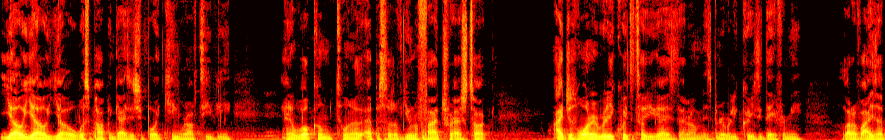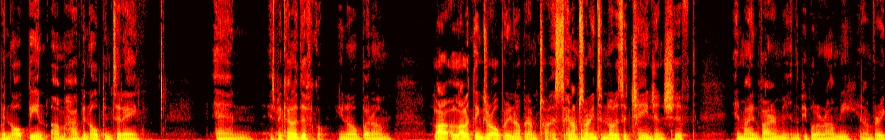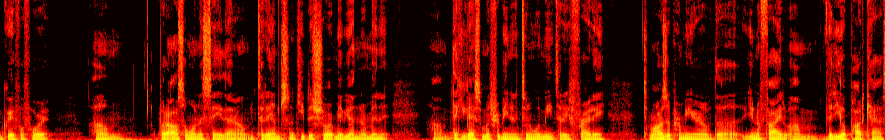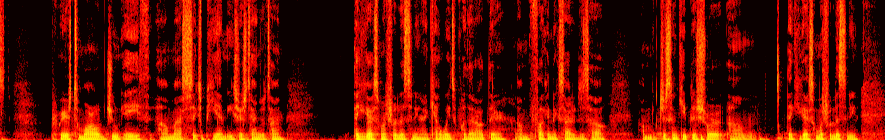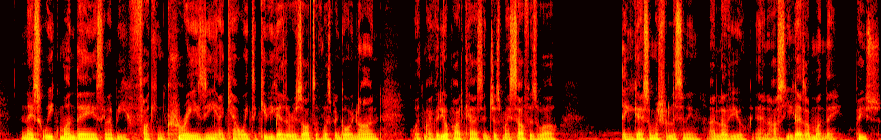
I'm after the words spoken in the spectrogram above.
Yo, yo, yo, what's poppin', guys? It's your boy King Ralph TV, and welcome to another episode of Unified Trash Talk. I just wanted really quick to tell you guys that um it's been a really crazy day for me. A lot of eyes have been being um have been open today, and it's been kind of difficult, you know. But um, a lot a lot of things are opening up, and I'm and I'm starting to notice a change and shift in my environment and the people around me, and I'm very grateful for it. Um, but I also want to say that um, today I'm just going to keep this short, maybe under a minute. Um, thank you guys so much for being in tune with me. Today's Friday. Tomorrow's the premiere of the Unified um, video podcast. Premieres tomorrow, June 8th um, at 6 p.m. Eastern Standard Time. Thank you guys so much for listening. I can't wait to put that out there. I'm fucking excited as hell. I'm just going to keep this short. Um, thank you guys so much for listening. Next week, Monday, is going to be fucking crazy. I can't wait to give you guys the results of what's been going on with my video podcast and just myself as well. Thank you guys so much for listening. I love you, and I'll see you guys on Monday. Peace.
